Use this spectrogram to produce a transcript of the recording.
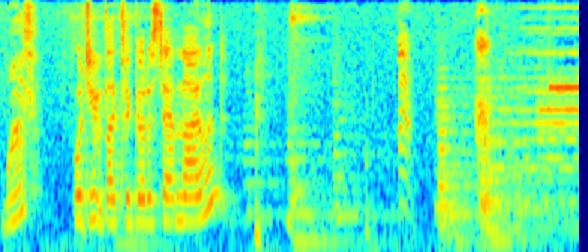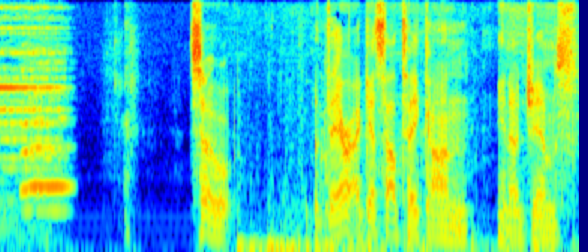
What? Would you like to go to Staten Island? So there, I guess I'll take on you know Jim's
